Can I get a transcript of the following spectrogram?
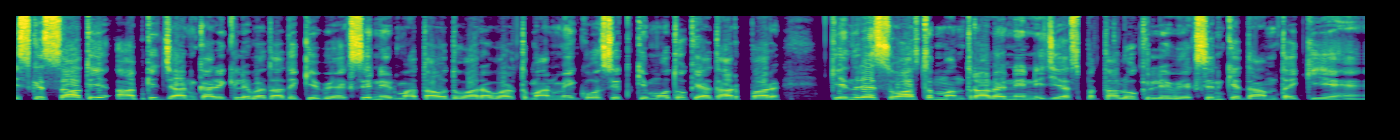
इसके साथ ही आपकी जानकारी के लिए बता दें कि वैक्सीन निर्माताओं द्वारा वर्तमान में घोषित कीमतों के आधार पर केंद्रीय स्वास्थ्य मंत्रालय ने निजी अस्पतालों के लिए वैक्सीन के दाम तय किए हैं।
